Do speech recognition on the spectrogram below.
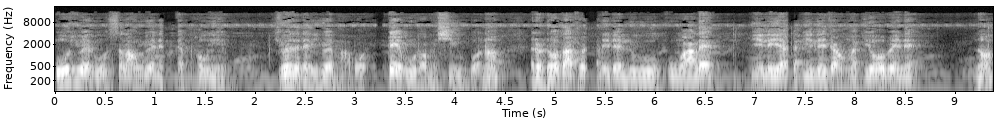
အိုးရွက်ကိုစလောင်းရွက်နဲ့ဖုံးရင်ရွက်တဲ့ရွက်မှာပေါ့တဲ့ဖို့တော့မရှိဘူးပေါ့နော် အဲ့တော့ဒေါသထွက်နေတဲ့လူကိုကိုကလည်းပြေလေရပြေလေကြောင်းမပြောဘဲနဲ့နော်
